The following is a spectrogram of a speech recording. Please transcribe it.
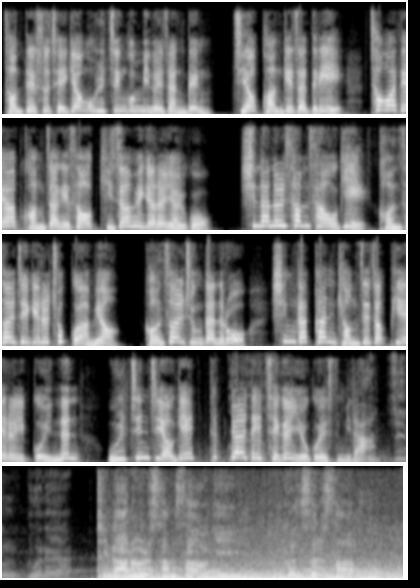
전태수 재경 울진군민회장 등 지역 관계자들이 청와대 앞 광장에서 기자회견을 열고 신한울 3, 4호기 건설 재개를 촉구하며 건설 중단으로 심각한 경제적 피해를 입고 있는 울진 지역의 특별 대책을 요구했습니다. 신한울 3, 4호기 건설 사업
